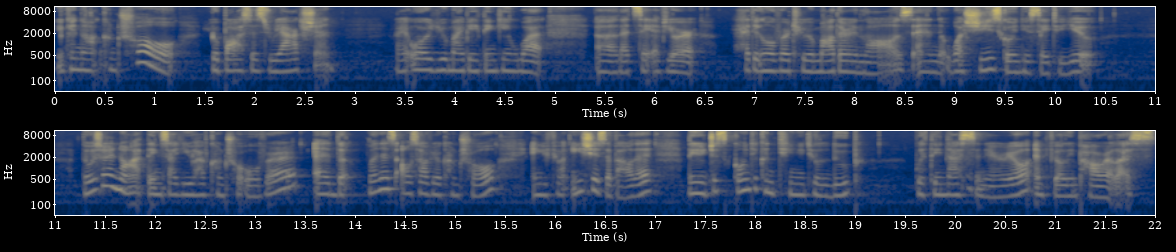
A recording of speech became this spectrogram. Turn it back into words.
You cannot control your boss's reaction, right? Or you might be thinking what, uh, let's say, if you're heading over to your mother in law's and what she's going to say to you. Those are not things that you have control over. And when it's outside of your control and you feel anxious about it, then you're just going to continue to loop within that scenario and feeling powerless.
